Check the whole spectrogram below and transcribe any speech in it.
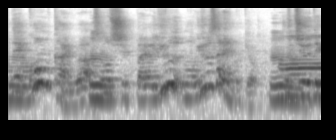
んで今回はその失敗はゆるもう許されへんわけよ、うん。宇宙的に。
